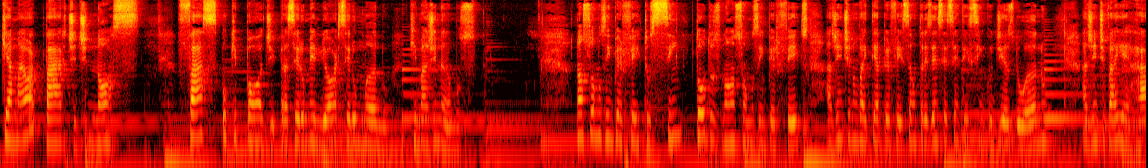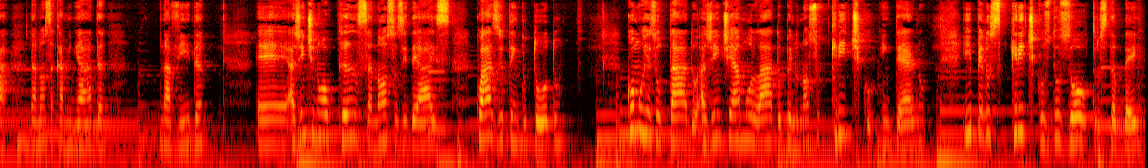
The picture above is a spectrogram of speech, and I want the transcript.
que a maior parte de nós faz o que pode para ser o melhor ser humano que imaginamos. Nós somos imperfeitos, sim, todos nós somos imperfeitos. A gente não vai ter a perfeição 365 dias do ano. A gente vai errar na nossa caminhada na vida. É, a gente não alcança nossos ideais quase o tempo todo. Como resultado, a gente é amolado pelo nosso crítico interno e pelos críticos dos outros também,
